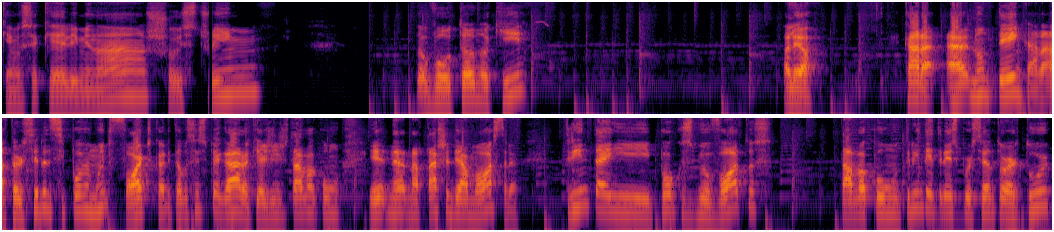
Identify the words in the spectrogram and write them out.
Quem você quer eliminar? Show stream. Então, voltando aqui, Olha aí, ó. Cara, não tem, cara. A torcida desse povo é muito forte, cara. Então vocês pegaram aqui, a gente tava com né, na taxa de amostra 30 e poucos mil votos. Tava com 33% o Arthur.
